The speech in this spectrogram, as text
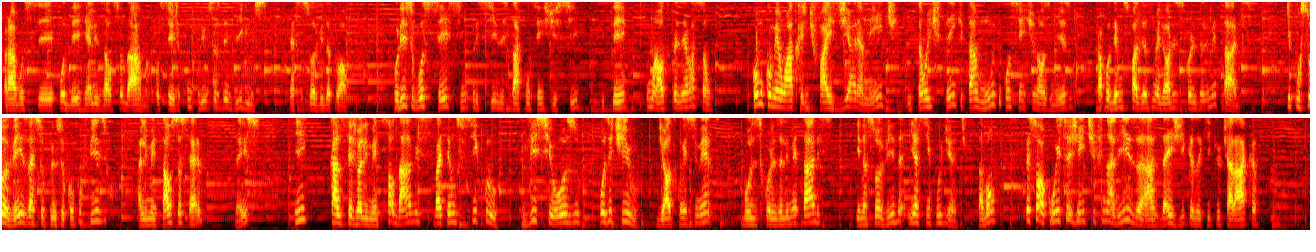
para você poder realizar o seu Dharma, ou seja, cumprir os seus desígnios nessa sua vida atual. Por isso, você sim precisa estar consciente de si e ter uma autopreservação. Como comer é um ato que a gente faz diariamente, então a gente tem que estar muito consciente de nós mesmos para podermos fazer as melhores escolhas alimentares, que por sua vez vai suprir o seu corpo físico, alimentar o seu cérebro, não é isso? E, caso sejam alimentos saudáveis, vai ter um ciclo vicioso positivo de autoconhecimento, boas escolhas alimentares e na sua vida e assim por diante, tá bom? Pessoal, com isso a gente finaliza as 10 dicas aqui que o Tiaraca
